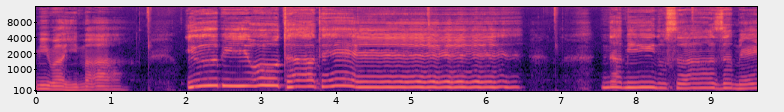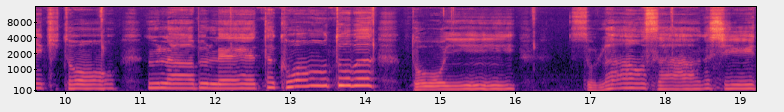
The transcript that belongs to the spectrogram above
海は今指を立て波のさざめきと裏ぶれた言葉遠い空を探し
